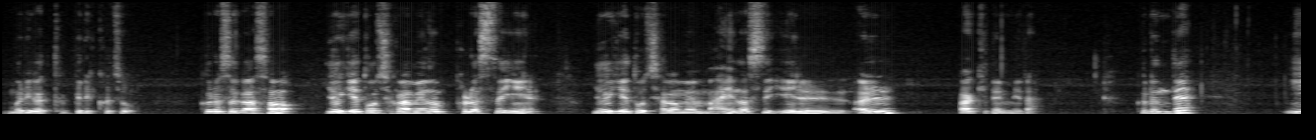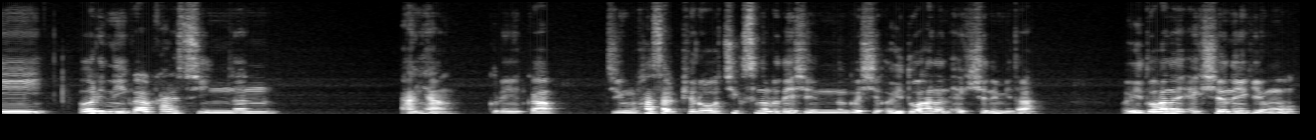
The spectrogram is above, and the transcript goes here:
머리가 특별히 크죠. 걸어서 가서 여기에 도착하면 플러스 1, 여기에 도착하면 마이너스 1을 받게 됩니다. 그런데 이 어린이가 갈 수 있는 방향, 그러니까 지금 화살표로 직선으로 되어 있는 것이 의도하는 액션입니다. 의도하는 액션의 경우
